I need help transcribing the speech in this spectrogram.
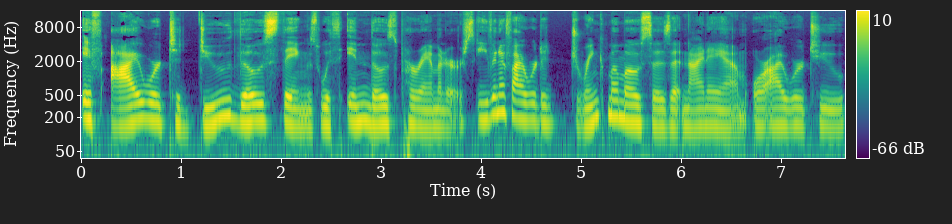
if I were to do those things within those parameters, even if I were to drink mimosas at 9 a.m. or I were to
